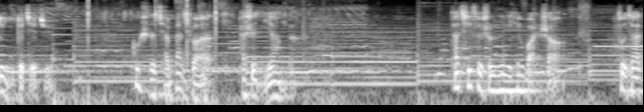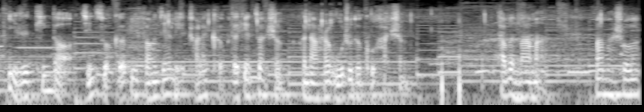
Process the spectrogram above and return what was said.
另一个结局。故事的前半段还是一样的。他七岁生日那天晚上，作家一直听到紧锁隔壁房间里传来可怖的电钻声和男孩无助的哭喊声。他问妈妈，妈妈说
